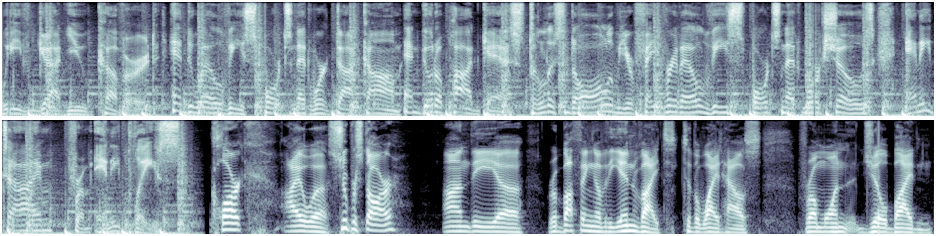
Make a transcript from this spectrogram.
We've got you covered. Head to lvsportsnetwork.com and go to podcasts to listen to all of your favorite LV Sports Network shows anytime from any place. Clark, Iowa superstar, on the uh, rebuffing of the invite to the White House from one Jill Biden.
